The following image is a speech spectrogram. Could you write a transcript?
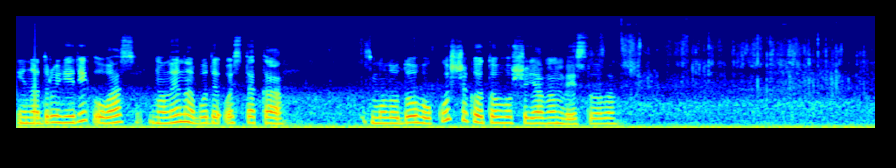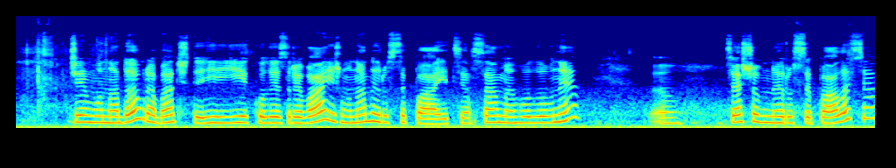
І на другий рік у вас малина буде ось така з молодого кущика, того, що я вам вислала. Чим вона добра, бачите, її коли зриваєш, вона не розсипається. Саме головне е, це, щоб не розсипалася.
